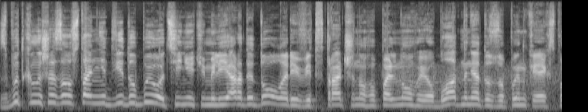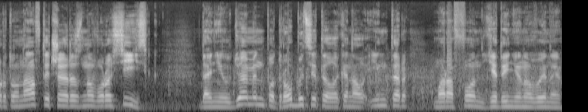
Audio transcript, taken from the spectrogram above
Збитки лише за останні дві доби оцінюють у мільярди доларів від втраченого пального і обладнання до зупинки експорту нафти через новоросійськ. Даніл Дьомін, подробиці, телеканал Інтер, марафон. Єдині новини.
